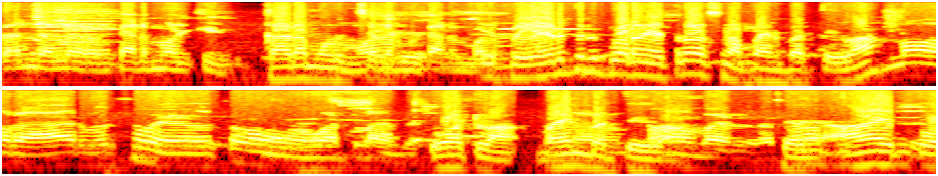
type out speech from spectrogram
கல்லெல்லாம் கடமை வச்சு கடை முடிச்சிருக்கு கடை முடிச்சு. இப்ப எடுத்துட்டு போறவங்க எத்தனை வருஷம் நான் பயன்படுத்திக்கலாம்? இன்னும் ஒரு ஆறு வருஷம் ஏழு வருஷம் ஓட்டலாம். ஓட்டலாம். பயன்படுத்திக்கலாம். ஆனா இப்போ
